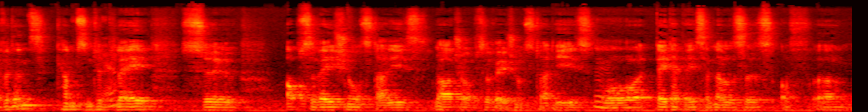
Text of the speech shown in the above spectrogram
evidence comes into Yeah. play. So observational studies, large observational studies, or database analysis of um,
